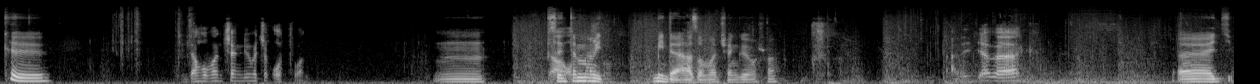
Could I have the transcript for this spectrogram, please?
Kő. De hol van csengő, vagy csak ott van? Mm, Ja, szerintem már mit, minden házon van csengő most már. Jövök. Egy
